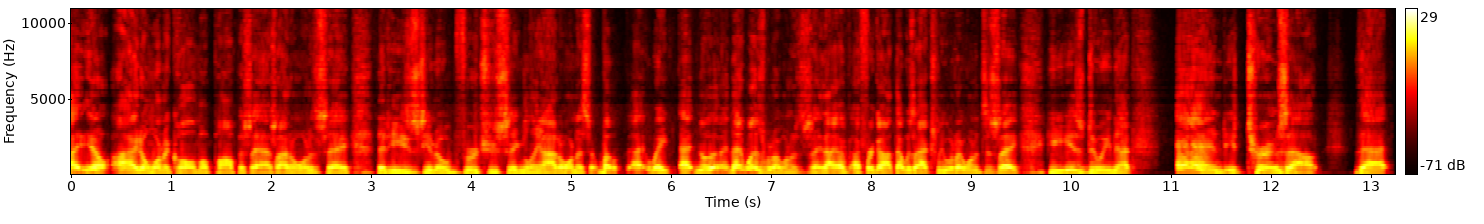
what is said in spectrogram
I, you know, I don't want to call him a pompous ass. I don't want to say that he's, you know, virtue signaling. I don't want to say, well, wait, no, that, that was what I wanted to say. I, I forgot. That was actually what I wanted to say. He is doing that. And it turns out that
